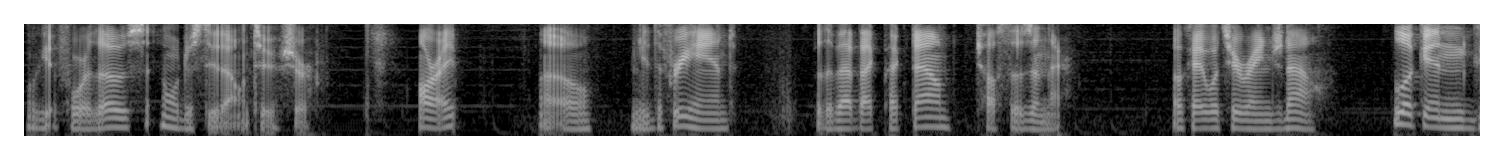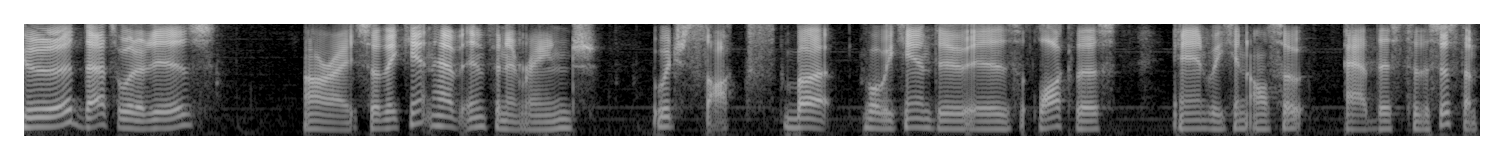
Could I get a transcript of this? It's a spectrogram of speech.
We'll get four of those, and we'll just do that one too. Sure. All right. Uh oh, need the free hand. Put the bad backpack down. Toss those in there. Okay, what's your range now? Looking good. That's what it is. All right, so they can't have infinite range, which sucks. But what we can do is lock this, and we can also add this to the system.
